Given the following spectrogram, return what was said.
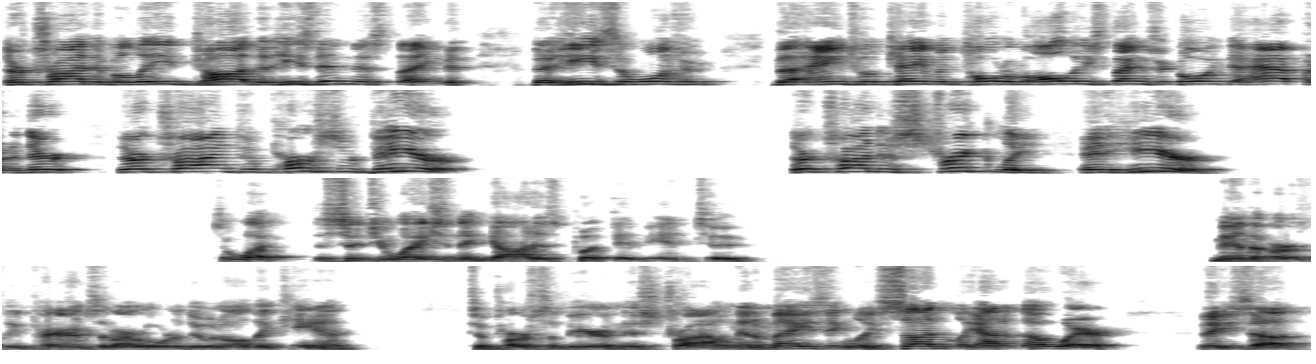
They're trying to believe God that He's in this thing, that, that He's the one who the angel came and told them all these things are going to happen, and they're they're trying to persevere. They're trying to strictly adhere to what the situation that God has put them into. Man, the earthly parents of our Lord are doing all they can to persevere in this trial. And then amazingly, suddenly, out of nowhere, these uh,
